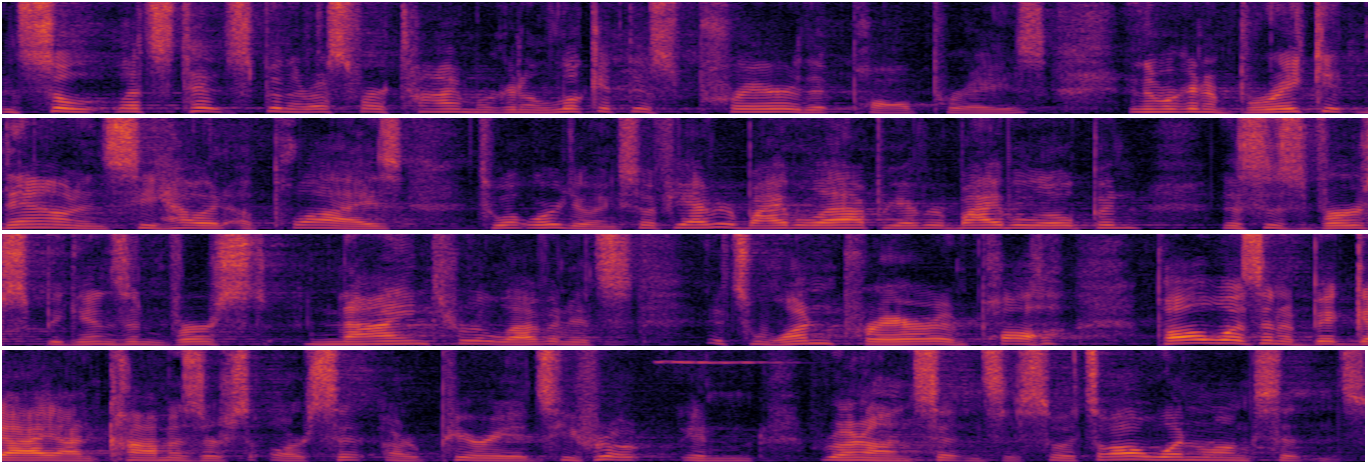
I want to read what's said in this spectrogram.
And so let's t- spend the rest of our time. We're going to look at this prayer that Paul prays, and then we're going to break it down and see how it applies to what we're doing. So if you have your Bible app, or you have your Bible open, this is verse begins in verse 9 through 11. It's, it's one prayer, and Paul, Paul wasn't a big guy on commas or, or, or periods. He wrote in run-on sentences, so it's all one long sentence.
